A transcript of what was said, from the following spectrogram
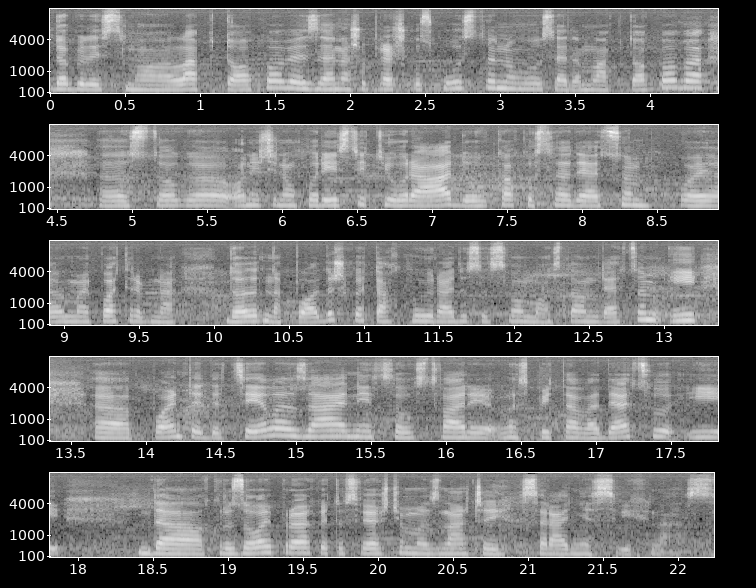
Dobili smo laptopove za našu prečkolsku ustanovu, sedam laptopova. E, stoga oni će nam koristiti u radu kako sa decom kojima je potrebna dodatna podrška, tako i u radu sa svom ostalom decom. I e, pojenta je da cela zajednica u stvari vaspitava decu i da kroz ovaj projekat osvešćamo značaj saradnje svih nas.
